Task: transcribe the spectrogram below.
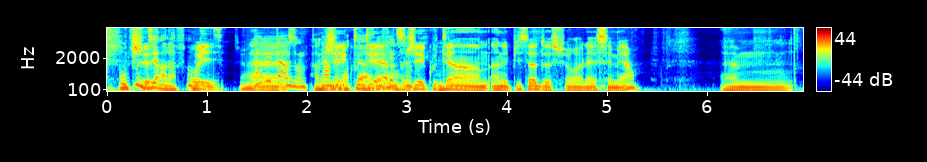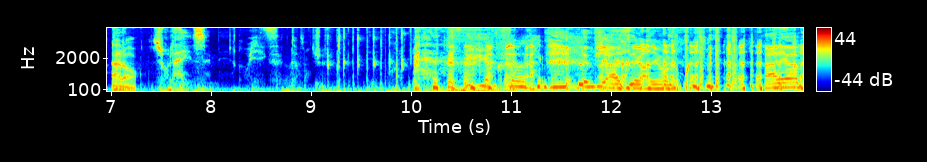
On peut Je- le dire à la fin. oui. tu vois. Ah oui, Euh, pardon. ah, pardon. J'ai écouté, j'ai écouté un, un épisode sur la SMR. Euh, alors, Sur l'ASMR. oui, exactement. C'est horrible. Le pire ASMR du monde. Allez hop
